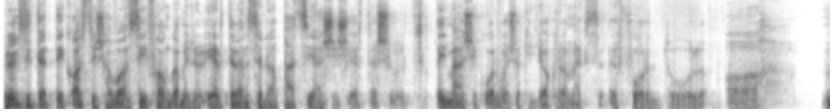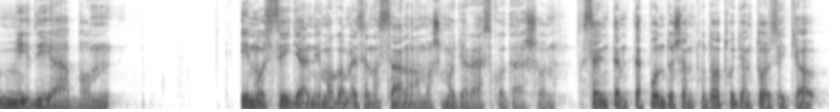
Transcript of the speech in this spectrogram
Rögzítették azt is, ha van szívhang, amiről értelemszerűen a páciens is értesült. Egy másik orvos, aki gyakran megfordul a médiában. Én most szégyelném magam ezen a szánalmas magyarázkodáson. Szerintem te pontosan tudod, hogyan torzítja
